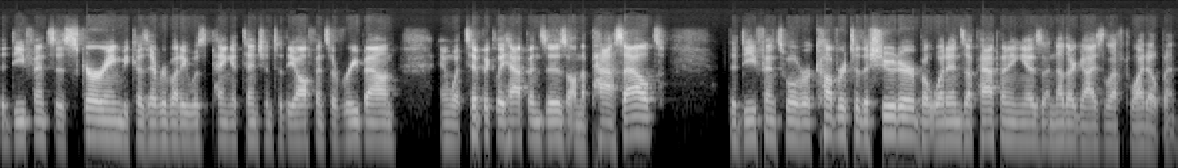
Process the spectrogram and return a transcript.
The defense is scurrying because everybody was paying attention to the offensive rebound. And what typically happens is on the pass out, the defense will recover to the shooter, but what ends up happening is another guy's left wide open.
